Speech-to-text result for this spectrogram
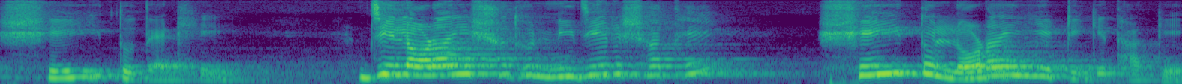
সেই তো দেখে। যে লড়াই শুধু নিজের সাথে, সেই তো লড়াইয়ে টিকে থাকে।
